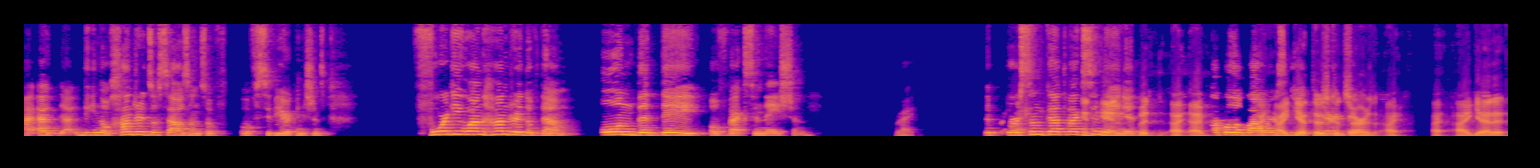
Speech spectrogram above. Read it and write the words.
I, I, you know, hundreds of thousands of, of severe conditions. 4,100 of them on the day of vaccination. Right. The person right. got vaccinated. And, and, but I, I, a couple of hours. I, I get those concerns. I, I, I, get it.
